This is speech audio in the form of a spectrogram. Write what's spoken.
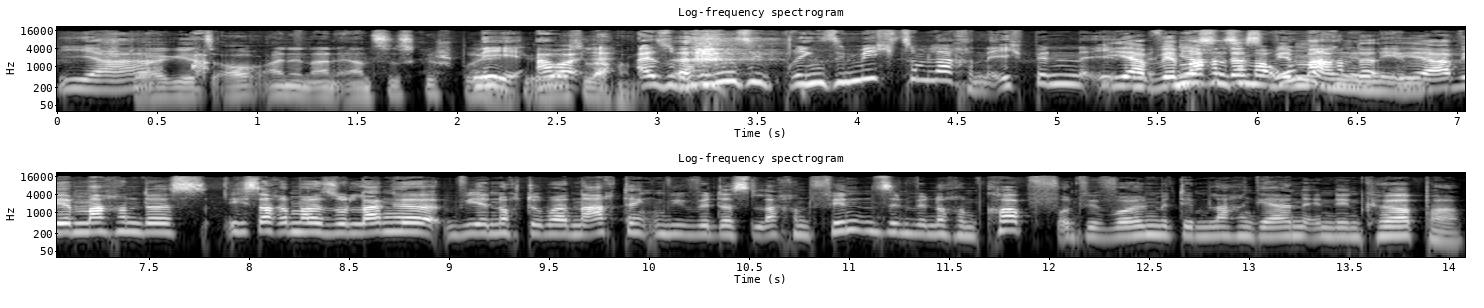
Ja. steige jetzt auch ein in ein ernstes Gespräch Nee, über aber das Lachen. also bringen Sie, bringen Sie mich zum Lachen. Ich bin Ja, wir machen das, immer wir machen das, ja, wir machen das. Ich sage immer, solange wir noch drüber nachdenken, wie wir das Lachen finden, sind wir noch im Kopf und wir wollen mit dem Lachen gerne in den Körper.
